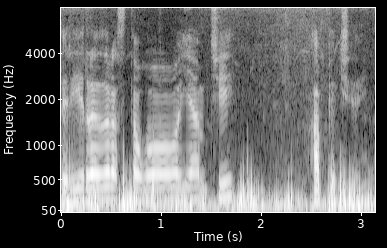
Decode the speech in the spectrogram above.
तरी रस्ता व्हावा ही आमची अपेक्षा आहे.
